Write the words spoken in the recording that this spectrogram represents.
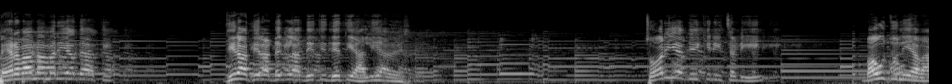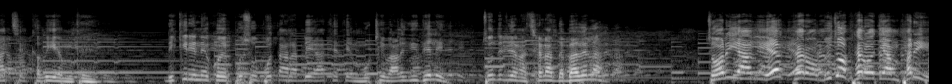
પહેરવામાં મર્યાદા હતી. ધીરા ધીરા ડગલા દેતી દેતી હાલી આવે. ચોરીએ દીકરી ચડી બહુ જૂની આ વાત છે, કવિ એમ કે, દીકરીને કોઈ પૂછું, પોતાના બે હાથેથી મુઠ્ઠી વાળી દીધેલી ચુંદડીના છેડા દબાવેલા. ચોરી આવી, એક ફેરો, બીજો ફેરો જે આમ ફરી.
